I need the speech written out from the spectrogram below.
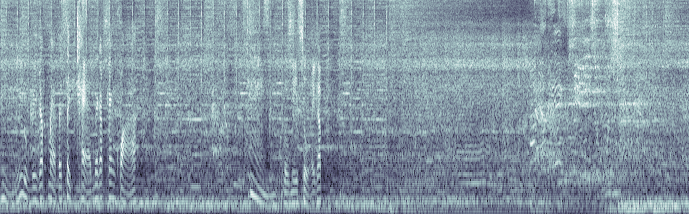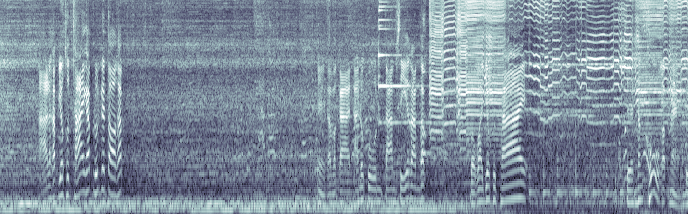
หือลูกนี้ครับแหมไปติดแขนนะครับแข้งขวาลูกนี้สวยครับเอาละครับยกสุดท้ายครับลุ้นกันต่อครับ กรรมการอนุกูลตามสีรำครับ บอกว่ายกสุดท้าย เตือนทั้งคู่ครับแหมดู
